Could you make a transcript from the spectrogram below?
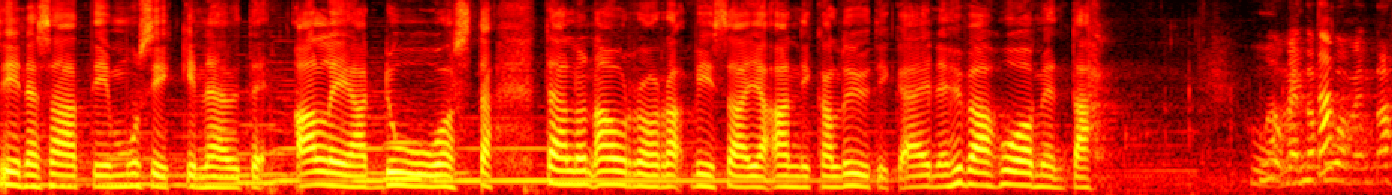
Siinä saatiin musiikkinäyte Alea Duosta. Täällä on Aurora Visa ja Annika Lyytikäinen. Hyvää huomenta. Huomenta, huomenta.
